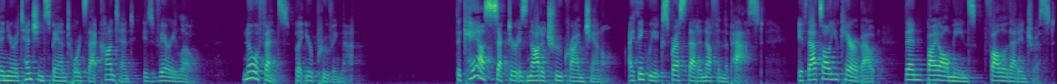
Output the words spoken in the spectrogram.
then your attention span towards that content is very low. No offense, but you're proving that. The chaos sector is not a true crime channel. I think we expressed that enough in the past. If that's all you care about, then by all means, follow that interest.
